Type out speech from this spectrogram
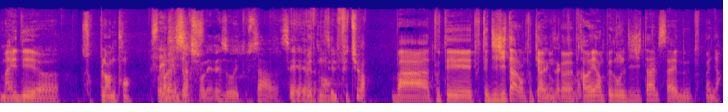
m'a aidé euh, sur plein de points. Ça Voilà, existe sur les réseaux et tout ça. C'est le futur. Bah, tout est, tout est digital en tout cas. Ouais, donc, euh, travailler un peu dans le digital, ça aide de toute manière.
